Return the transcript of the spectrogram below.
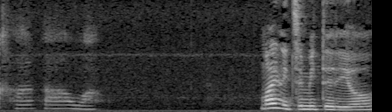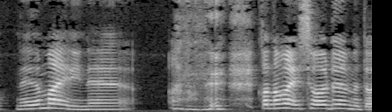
香川。毎日見てるよ。寝る前にねあのねこの前ショールームで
